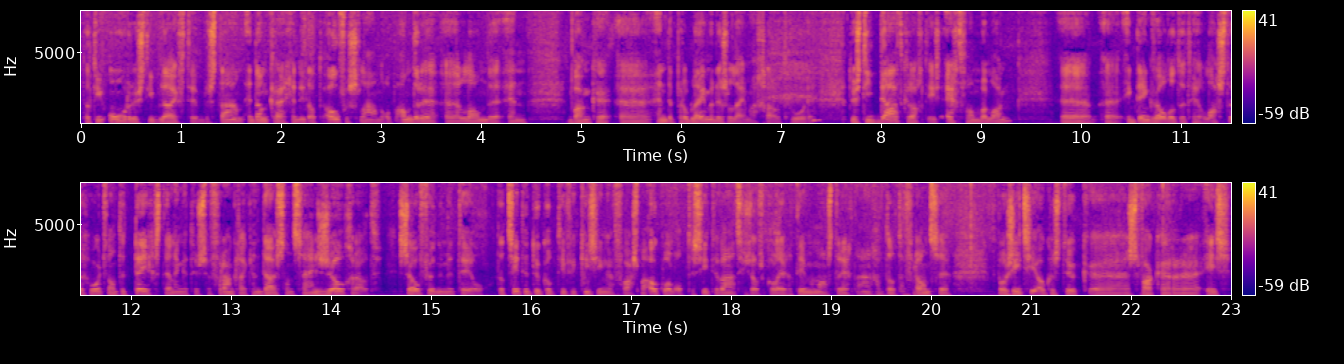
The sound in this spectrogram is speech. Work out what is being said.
Dat die onrust die blijft bestaan. En dan krijg je dat overslaan op andere uh, landen en banken. Uh, en de problemen dus alleen maar groter worden. Dus die daadkracht is echt van belang. Uh, uh, ik denk wel dat het heel lastig wordt. Want de tegenstellingen tussen Frankrijk en Duitsland zijn zo groot. Zo fundamenteel. Dat zit natuurlijk op die verkiezingen vast. Maar ook wel op de situatie zoals collega Timmermans terecht aangaf. Dat de Franse positie ook een stuk uh, zwakker is.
